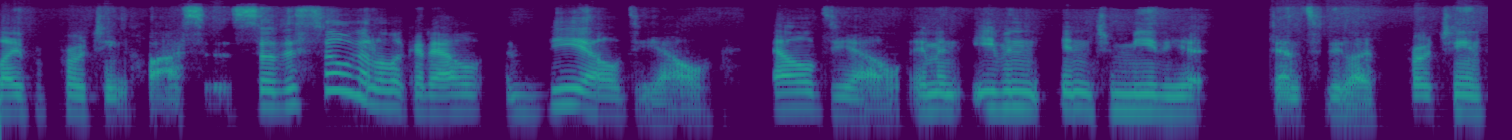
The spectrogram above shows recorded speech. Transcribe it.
lipoprotein classes. So, they're still going to look at L- VLDL, LDL, and even intermediate density lipoprotein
